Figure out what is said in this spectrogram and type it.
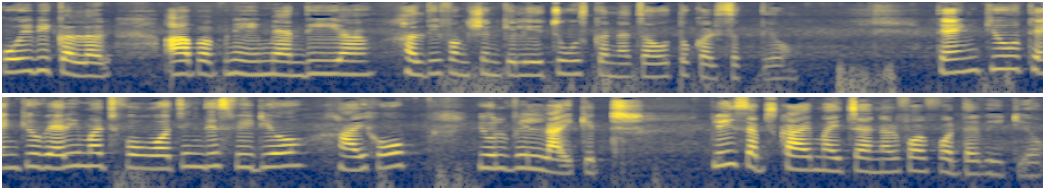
कोई भी कलर आप अपनी मेहंदी या हल्दी फ़ंक्शन के लिए चूज़ करना चाहो तो कर सकते हो। Thank you thank you very much for watching this video I hope you will like it please subscribe my channel for further video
